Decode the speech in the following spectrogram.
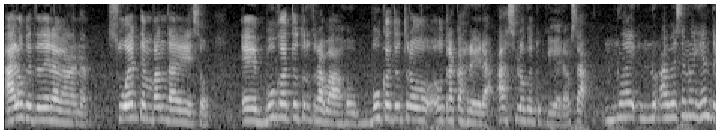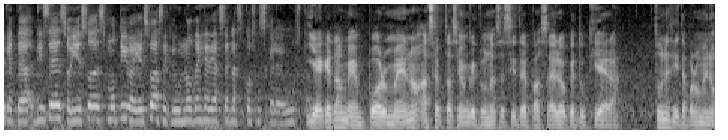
Halo que te dé la gana. Suelta en banda eso. Eh, búscate otro trabajo, búscate otro, otra carrera, haz lo que tú quieras. O sea, no hay, a veces no hay gente que te dice eso y eso desmotiva y eso hace que uno deje de hacer las cosas que le gustan. Y es que también, por menos aceptación que tú necesites para hacer lo que tú quieras, tú necesitas por lo menos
